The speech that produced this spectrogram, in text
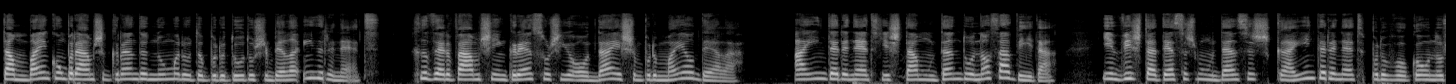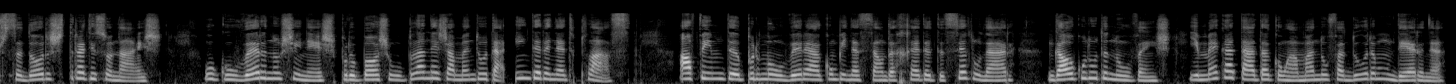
Também compramos grande número de produtos pela internet. Reservamos ingressos e hotéis por meio dela. A internet está mudando nossa vida. Em vista dessas mudanças que a internet provocou nos setores tradicionais, o governo chinês propôs o planejamento da Internet Plus, a fim de promover a combinação da rede de celular, cálculo de nuvens e megadata com a manufatura moderna,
